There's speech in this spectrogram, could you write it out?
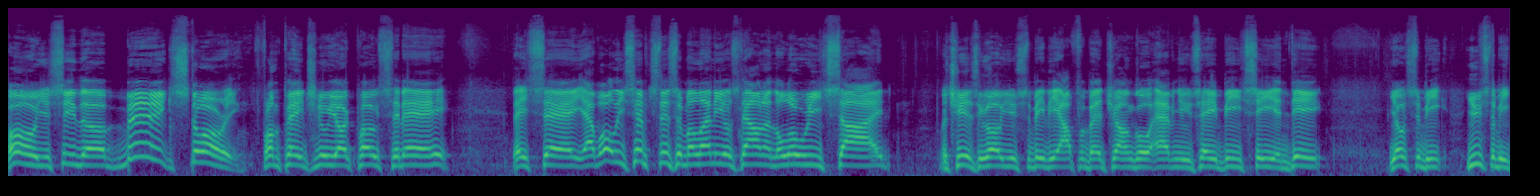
Oh, you see the big story front page New York Post today. They say you have all these hipsters and millennials down on the Lower East Side, which years ago used to be the alphabet jungle, avenues A, B, C, and D. Used to be used to be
